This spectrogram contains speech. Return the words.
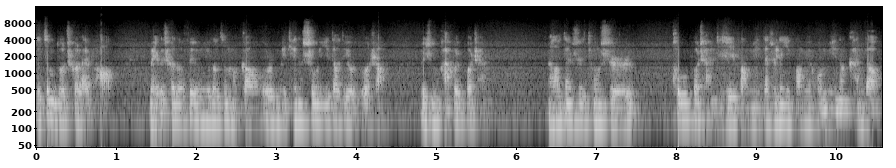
有这么多车来跑，每个车的费用又都这么高，我说每天的收益到底有多少？为什么还会破产？然后但是同时破不破产这是一方面，但是另一方面我们也能看到，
